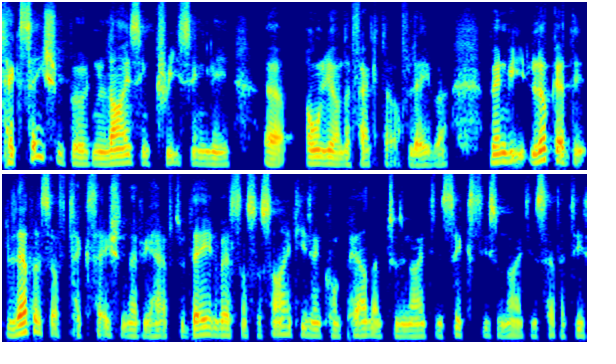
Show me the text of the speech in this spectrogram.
taxation burden lies increasingly uh, only on the factor of labor. When we look at the levels of taxation that we have today in Western societies and compare them to the 1960s and 1970s,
